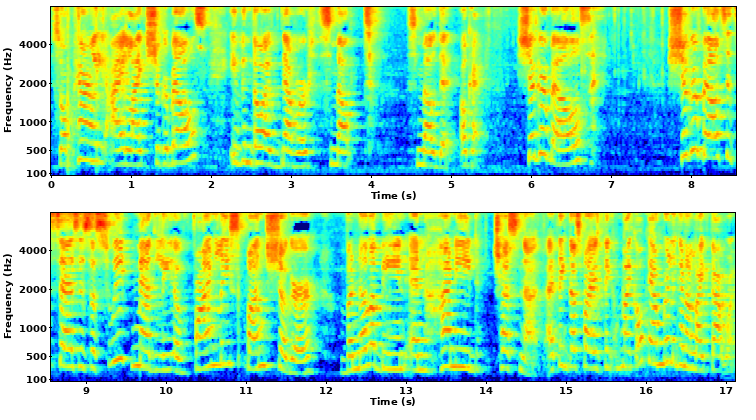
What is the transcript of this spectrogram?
So apparently I like sugar bells even though I've never smelt smelled it okay sugar bells Sugar Bells, it says, is a sweet medley of finely spun sugar, vanilla bean, and honeyed chestnut. I think that's why I think, I'm like, okay, I'm really gonna like that one.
